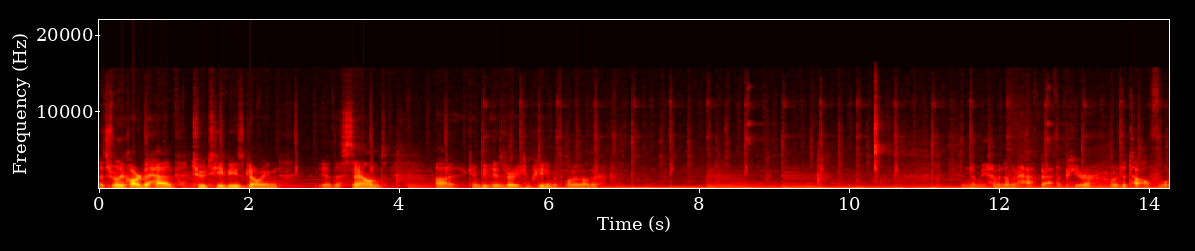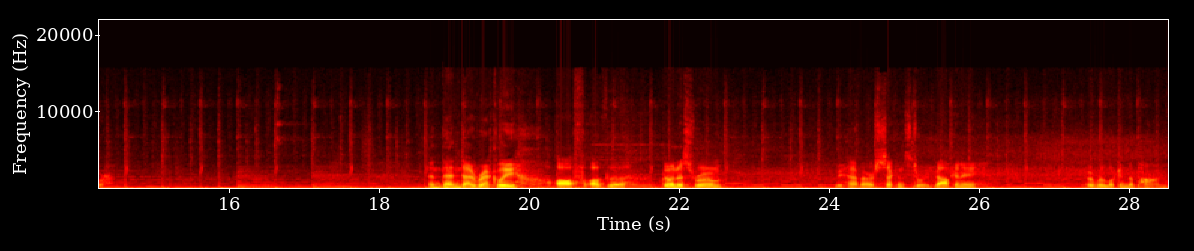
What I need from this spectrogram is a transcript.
it's really hard to have two TVs going. You know, the sound uh, can be, is very competing with one another. And then we have another half bath up here with a tile floor. And then directly off of the bonus room, we have our second story balcony overlooking the pond.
